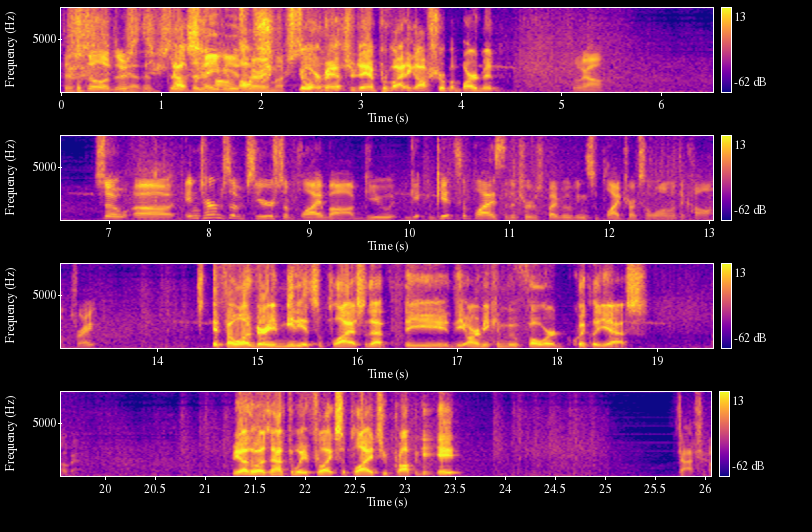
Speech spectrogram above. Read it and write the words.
They're still. There's, Yeah, the, the, the Navy is very much offshore so. of Amsterdam, providing offshore bombardment. Yeah. So, uh, in terms of your supply, Bob, do you get, get supplies to the troops by moving supply trucks along with the columns, right? If I want very immediate supplies so that the the army can move forward quickly, yes. Okay. I mean, otherwise, I have to wait for like supply to propagate. Gotcha.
